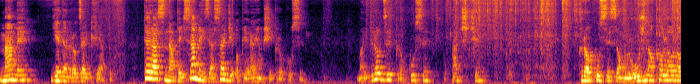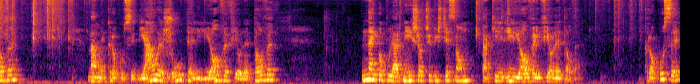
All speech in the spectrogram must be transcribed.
mamy jeden rodzaj kwiatów. Teraz na tej samej zasadzie opierają się krokusy. Moi drodzy, krokusy, popatrzcie. Krokusy są różnokolorowe. Mamy krokusy białe, żółte, liliowe, fioletowe. Najpopularniejsze oczywiście są takie liliowe i fioletowe. Krokusy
